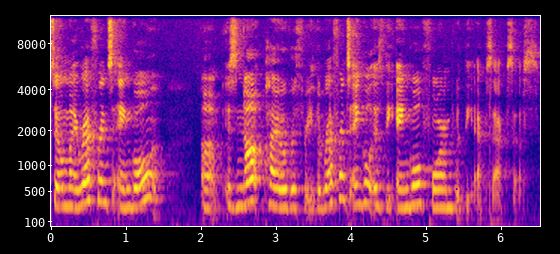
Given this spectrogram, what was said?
So my reference angle um, is not pi over 3. The reference angle is the angle formed with the x-axis.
